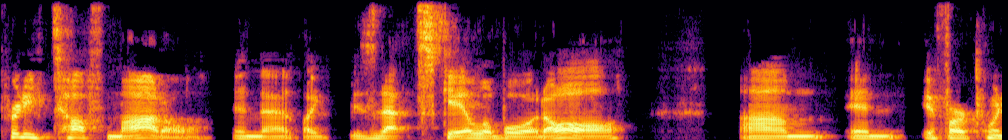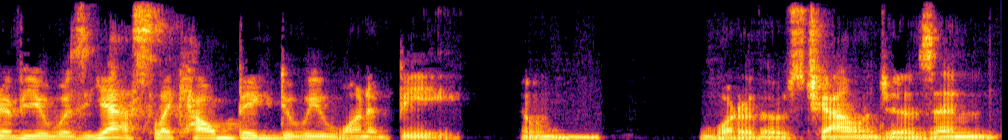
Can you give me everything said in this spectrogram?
pretty tough model. In that, like, is that scalable at all? Um, and if our point of view was yes, like how big do we want to be? And what are those challenges? And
